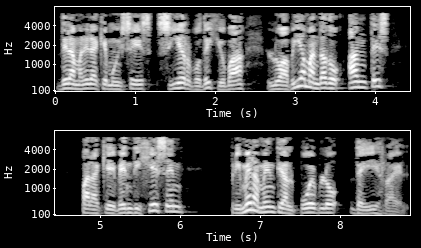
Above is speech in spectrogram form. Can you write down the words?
de la manera que Moisés, siervo de Jehová, lo había mandado antes para que bendijesen primeramente al pueblo de Israel.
